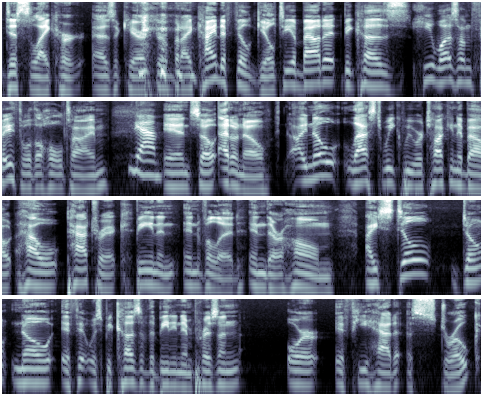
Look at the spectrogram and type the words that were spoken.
dislike her as a character, but I kind of feel guilty about it because he was unfaithful the whole time. Yeah. And so I don't know. I know last week we were talking about how Patrick being an invalid in their home, I still don't know if it was because of the beating in prison or if he had a stroke.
